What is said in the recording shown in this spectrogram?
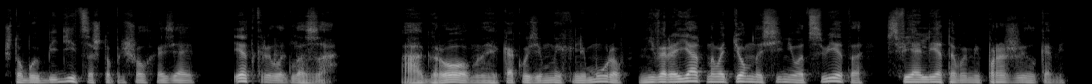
чтобы убедиться, что пришел хозяин, и открыла глаза а огромные, как у земных лемуров, невероятного темно-синего цвета с фиолетовыми прожилками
